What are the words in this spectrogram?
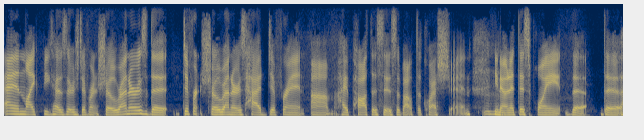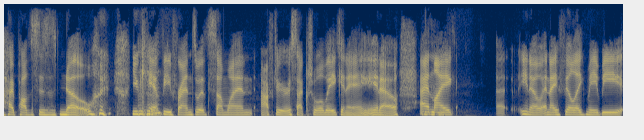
And like, because there's different showrunners, the different showrunners had different um, hypotheses about the question. Mhm. You know, and at this point, the the hypothesis is no, you can't be friends with someone after your sexual awakening, you know, and Mhm. like, uh, you know, and I feel like maybe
